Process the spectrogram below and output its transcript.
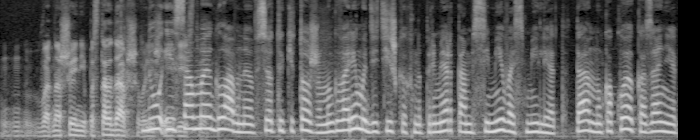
в отношении пострадавшего. Ну и действия. самое главное, все-таки тоже, мы говорим о детишках, например, там 7-8 лет, да, ну какое оказание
